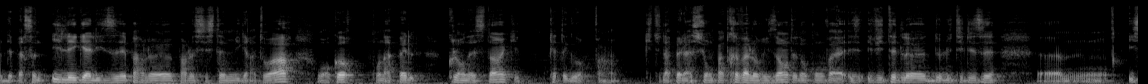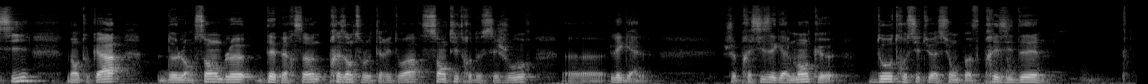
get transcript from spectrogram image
des personnes illégalisées par le, par le système migratoire, ou encore qu'on appelle clandestins, qui, catégorie, enfin, qui est une appellation pas très valorisante, et donc on va éviter de l'utiliser euh, ici, mais en tout cas de l'ensemble des personnes présentes sur le territoire sans titre de séjour euh, légal. Je précise également que d'autres situations peuvent présider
